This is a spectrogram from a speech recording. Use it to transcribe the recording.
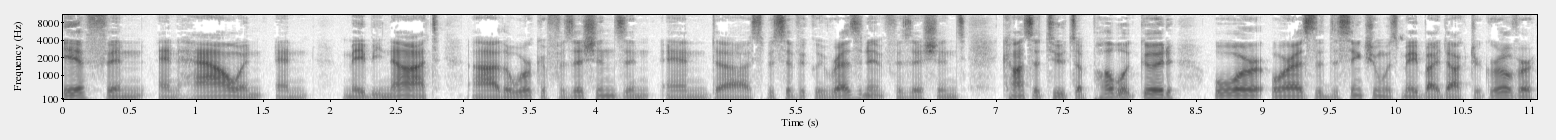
if and and how and and maybe not uh, the work of physicians and and uh, specifically resident physicians constitutes a public good or or as the distinction was made by Dr. Grover,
